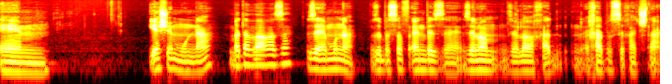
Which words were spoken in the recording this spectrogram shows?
אמ, יש אמונה בדבר הזה, זה אמונה, זה בסוף אין בזה, זה לא, זה לא אחד, אחד פלוס אחד שתיים.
